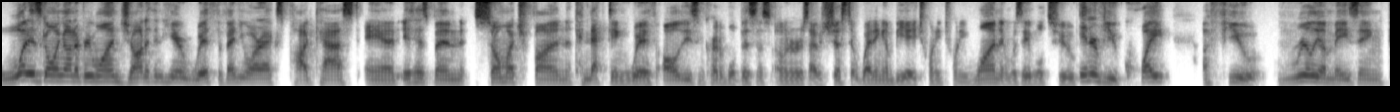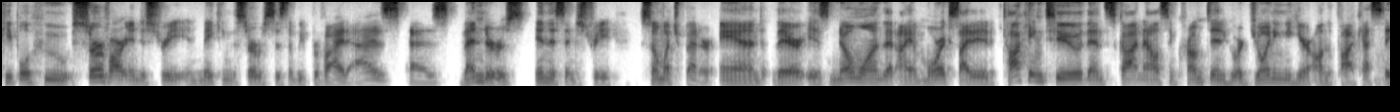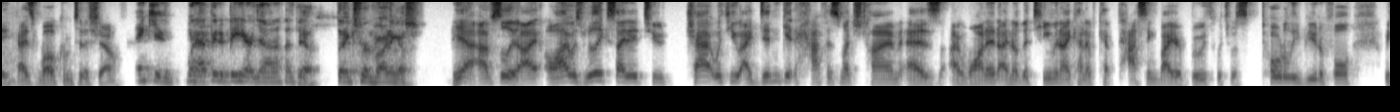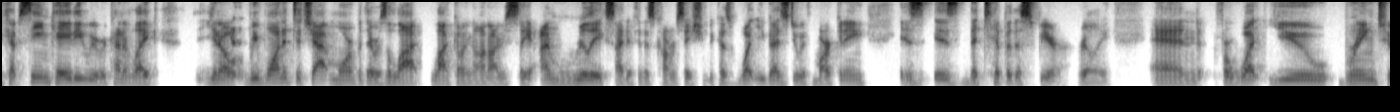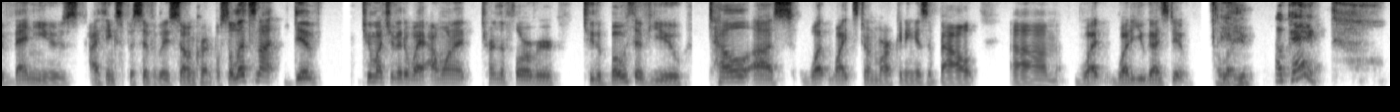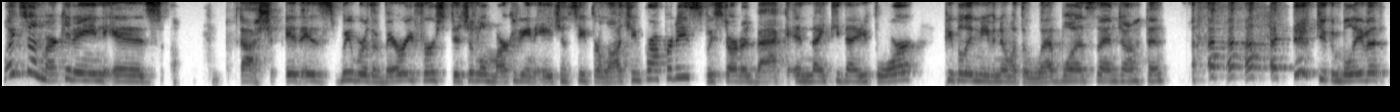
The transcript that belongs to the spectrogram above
What is going on, everyone? Jonathan here with the Venue RX podcast. And it has been so much fun connecting with all of these incredible business owners. I was just at Wedding MBA 2021 and was able to interview quite a few really amazing people who serve our industry in making the services that we provide as as vendors in this industry so much better. And there is no one that I am more excited talking to than Scott and Allison Crumpton, who are joining me here on the podcast today. Guys, welcome to the show. Thank you. We're happy to be here, Jonathan. Yeah. Thanks for inviting us. Yeah, absolutely. I oh, I was really excited to chat with you. I didn't get half as much time as I wanted. I know the team and I kind of kept passing by your booth, which was totally beautiful. We kept seeing Katie. We were kind of like you know we wanted to chat more but there was a lot lot going on obviously. I'm really excited for this conversation because what you guys do with marketing is is the tip of the spear really. And for what you bring to venues i think specifically is so incredible. So let's not give too much of it away. I want to turn the floor over to the both of you. Tell us what whitestone marketing is about. Um, what what do you guys do? I'll let you. Okay. Whitestone marketing is gosh, it is. We were the very first digital marketing agency for lodging properties. We started back in 1994. People didn't even know what the web was then, Jonathan. if you can believe it.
